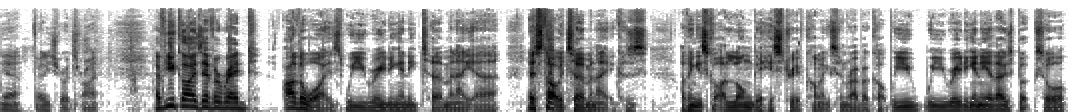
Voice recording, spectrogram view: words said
Yeah, fairly sure it's right. Have you guys ever read, otherwise, were you reading any Terminator? Let's start with Terminator because I think it's got a longer history of comics than Robocop. Were you were you reading any of those books or?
